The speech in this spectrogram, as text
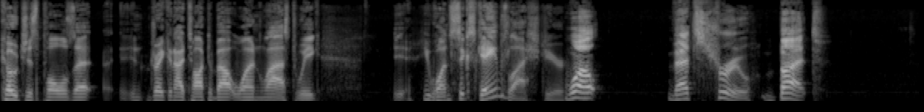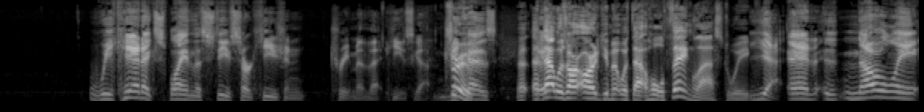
coaches polls that uh, Drake and I talked about one last week. He won six games last year. Well, That's true, but we can't explain the Steve Sarkisian treatment that he's gotten. True. Because That, that was our argument with that whole thing last week. Yeah, and not only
